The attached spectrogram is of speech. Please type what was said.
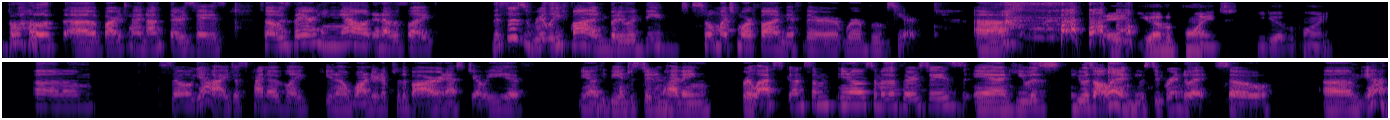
both uh, bartend on Thursdays. So I was there hanging out and I was like, this is really fun, but it would be so much more fun if there were boobs here. Uh, hey, you have a point. You do have a point. Um, so yeah, I just kind of like, you know, wandered up to the bar and asked Joey if you know he'd be interested in having burlesque on some you know some of the Thursdays, and he was he was all in. He was super into it. So um, yeah,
